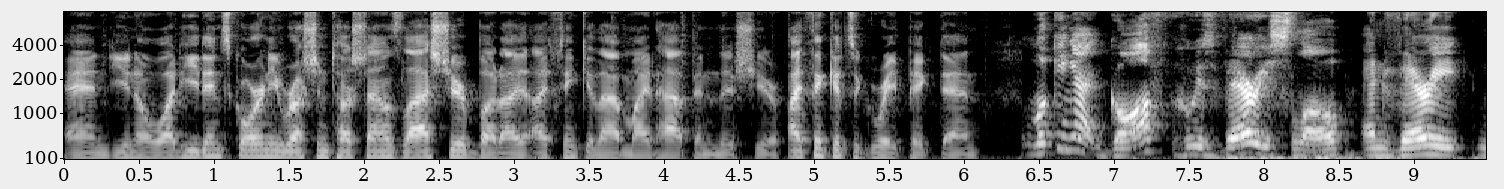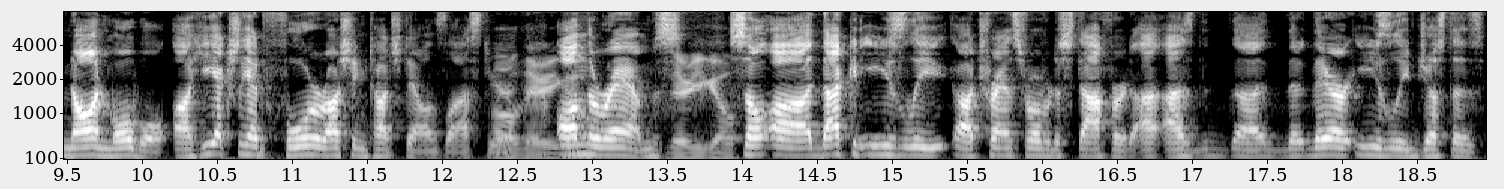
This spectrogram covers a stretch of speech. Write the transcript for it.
and you know what? He didn't score any rushing touchdowns last year, but I, I think that might happen this year. I think it's a great pick, Dan. Looking at Goff, who is very slow and very non-mobile, uh, he actually had four rushing touchdowns last year Oh, on go. the Rams. There you go. So uh, that could easily uh, transfer over to Stafford, uh, as uh, they are easily just as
